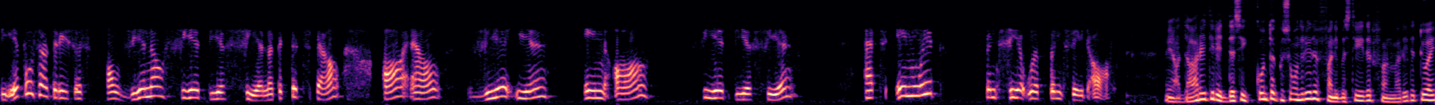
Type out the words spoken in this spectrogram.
Die e-posadres is alwenavdv. Laat ek dit spel. A L W E N A V D V @nweb www.co.za. Ja, daar het hierdie dis die kontakbesonderhede van die bestuurder van Marie de Tooy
